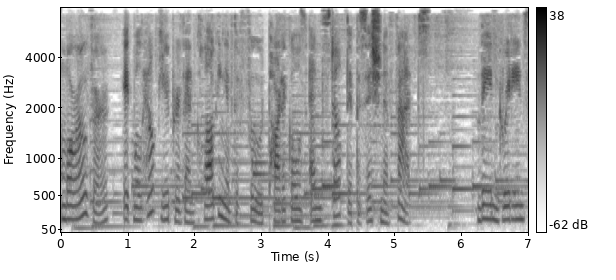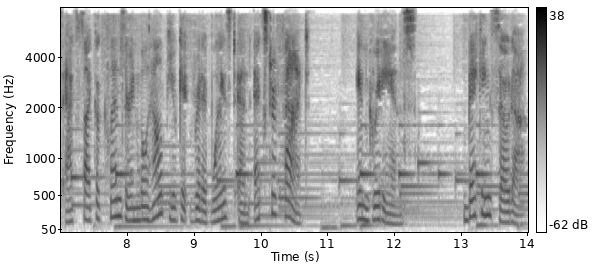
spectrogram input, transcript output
Moreover, it will help you prevent clogging of the food particles and stop deposition of fats. The ingredients acts like a cleanser and will help you get rid of waste and extra fat. Ingredients Baking soda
